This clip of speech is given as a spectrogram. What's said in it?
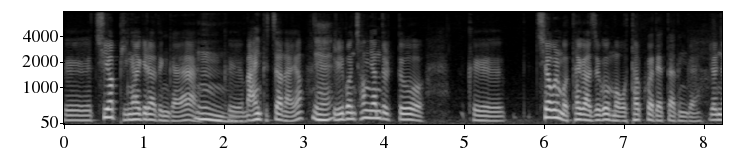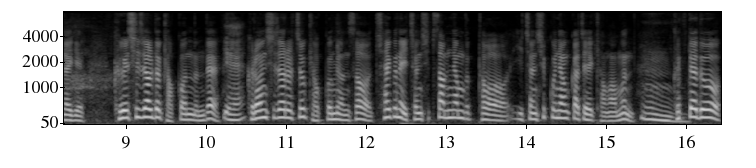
그 취업 빙하기라든가 음. 그 많이 듣잖아요. 예. 일본 청년들도 그 취업을 못 해가지고 뭐 오타쿠가 됐다든가 이런 얘기. 그 시절도 겪었는데 예. 그런 시절을 쭉 겪으면서 최근에 2013년부터 2019년까지의 경험은 음. 그때도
